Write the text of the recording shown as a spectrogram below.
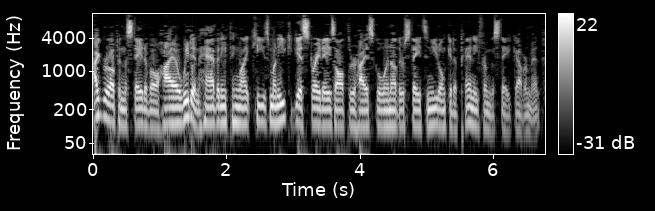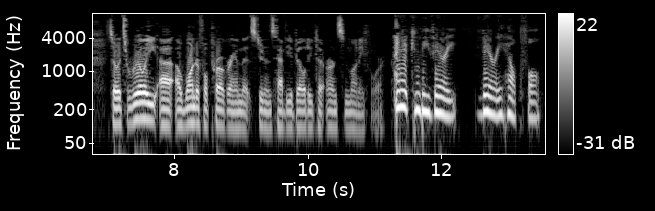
I grew up in the state of Ohio. We didn't have anything like KEES money. You could get straight A's all through high school in other states and you don't get a penny from the state government. So it's really a, a wonderful program that students have the ability to earn some money for. And it can be very very helpful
